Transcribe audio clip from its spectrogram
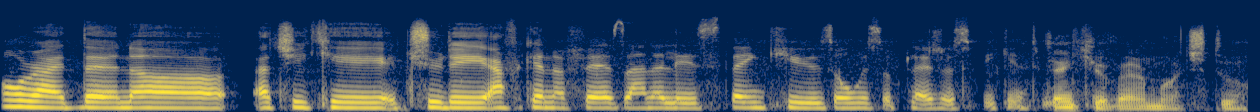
All right, then, uh, Achike Chude, African Affairs Analyst, thank you. It's always a pleasure speaking to you. Thank you very much too.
